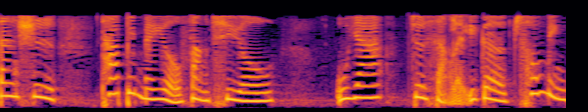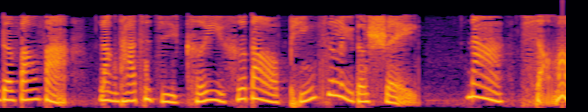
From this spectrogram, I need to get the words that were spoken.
但是它并没有放弃哦。乌鸦就想了一个聪明的方法，让它自己可以喝到瓶子里的水。那小冒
